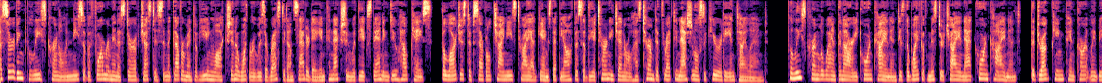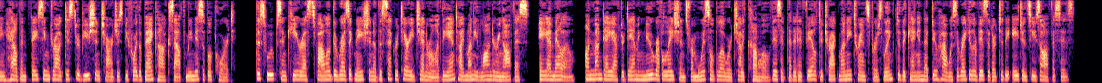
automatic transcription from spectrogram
A serving police colonel and niece of a former Minister of Justice in the government of Yingluck Shinawatra was arrested on Saturday in connection with the expanding Du Hao case, the largest of several Chinese triad gangs that the Office of the Attorney General has termed a threat to national security in Thailand. Police Colonel Wanthanari Kornkyanant is the wife of Mr. Chayanat Kornkyanant, the drug kingpin currently being held and facing drug distribution charges before the Bangkok South Municipal Court. The swoops and key arrests followed the resignation of the Secretary General of the Anti-Money Laundering Office, AMLO, on Monday after damning new revelations from whistleblower Chuwit Kamolvisit that it had failed to track money transfers linked to the gang and that Du Hao was a regular visitor to the agency's offices.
